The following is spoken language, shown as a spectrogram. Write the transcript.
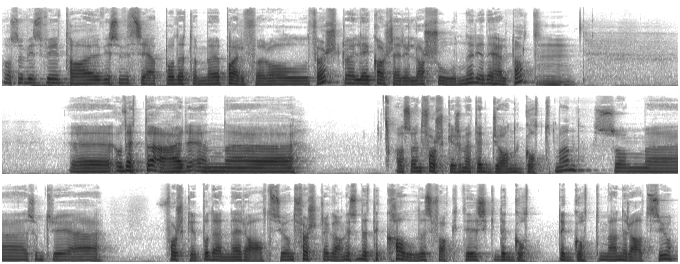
altså hvis vi, tar, hvis vi ser på dette med parforhold først, eller kanskje relasjoner i det hele tatt mm. uh, Og dette er en uh, Altså en forsker som heter John Gottman, som, uh, som tror jeg forsket på denne ratioen første gangen. Så dette kalles faktisk the, Got, the Gottman ratio.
